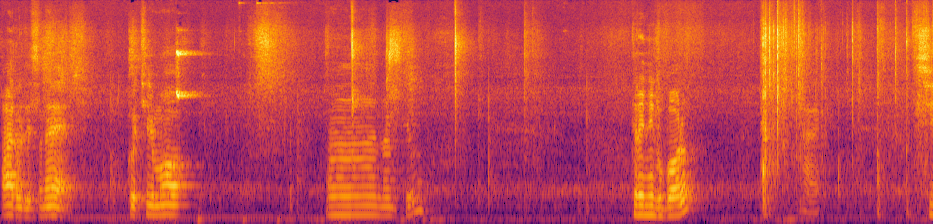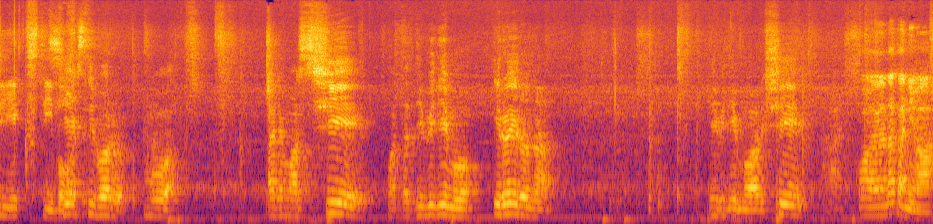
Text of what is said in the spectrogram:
あるですね。こっちもうーんなんていうの？トレーニングボール？はい。CXT ボール。CXT ボール。もありますしまた DVD もいろいろな DVD もあるし。はい、これ中には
